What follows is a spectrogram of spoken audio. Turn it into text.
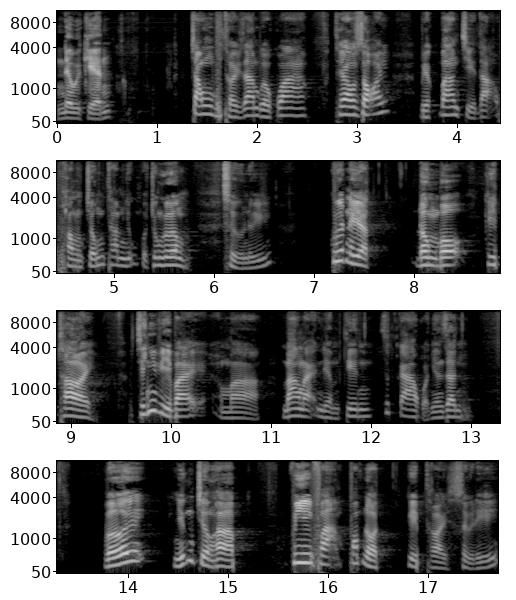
nêu ý kiến. Trong thời gian vừa qua, theo dõi việc Ban chỉ đạo phòng chống tham nhũng của Trung ương xử lý quyết liệt, đồng bộ, kịp thời. Chính vì vậy mà mang lại niềm tin rất cao của nhân dân. Với những trường hợp vi phạm pháp luật kịp thời xử lý,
